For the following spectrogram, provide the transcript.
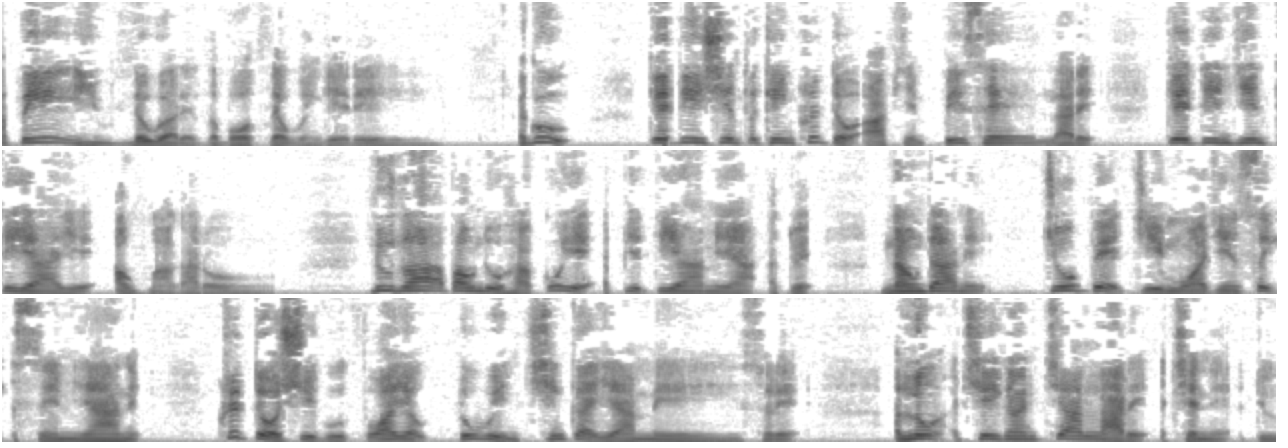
အပေးအယူလုပ်ရတဲ့သဘောသက်ဝင်ခဲ့တယ်အခုကယ်တင်ရှင်သခင်ခရစ်တော်အားဖြင့်ပေးဆဲလာတဲ့ကယ်တင်ခြင်းတရားရဲ့အောက်မှာကတော့လူသားအပေါင်းတို့ဟာကိုယ့်ရဲ့အပြစ်တရားများအတွက်နောင်တနဲ့ကြိုးပဲ့ကြေမွာခြင်းစိတ်အစဉ်များနဲ့ ခရစ်တော်ရှိကိုသွားရောက်တိုးဝင်ချင်းကပ်ရမယ်ဆိုတဲ့အလွန်အခြေခံကြလာတဲ့အချက်နဲ့အတူ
